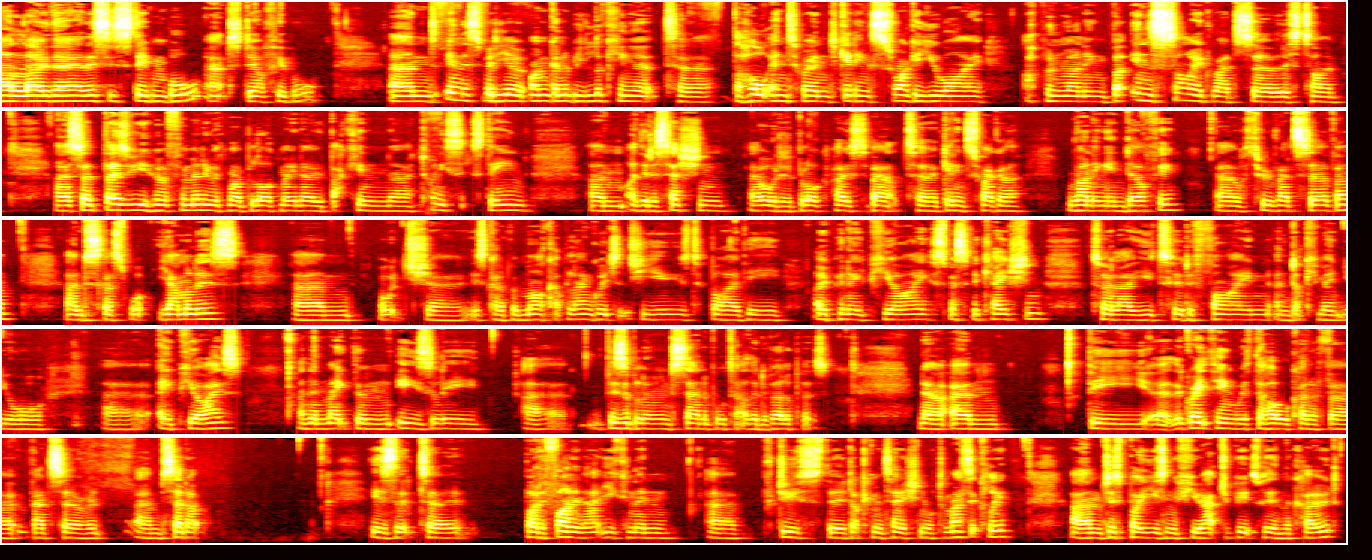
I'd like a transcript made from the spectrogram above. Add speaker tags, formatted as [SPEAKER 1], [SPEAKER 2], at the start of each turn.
[SPEAKER 1] Hello there, this is Stephen Ball at Delphi Ball and in this video I'm going to be looking at uh, the whole end-to-end -end getting Swagger UI up and running but inside RAD server this time. Uh, so those of you who are familiar with my blog may know back in uh, 2016 um, I did a session uh, or did a blog post about uh, getting Swagger running in Delphi uh, through RAD server and discussed what YAML is um, which uh, is kind of a markup language that's used by the OpenAPI specification to allow you to define and document your uh, APIs and then make them easily uh, visible and understandable to other developers. Now, um, the uh, the great thing with the whole kind of uh, RAD server um, setup is that uh, by defining that, you can then uh, produce the documentation automatically um, just by using a few attributes within the code.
